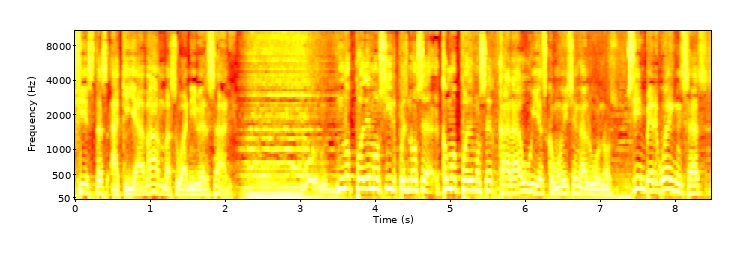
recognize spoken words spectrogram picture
fiestas a Quillabamba, su aniversario. No, podemos ir, pues no sé, ¿cómo podemos ser caraullas, como dicen algunos? Sin vergüenzas,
